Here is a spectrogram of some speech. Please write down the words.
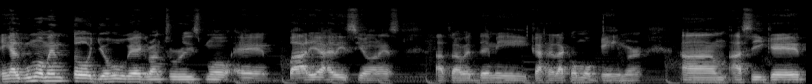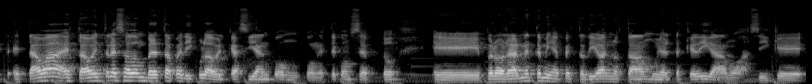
En algún momento yo jugué Gran Turismo en varias ediciones a través de mi carrera como gamer. así que estaba, estaba interesado en ver esta película, a ver qué hacían con, con este concepto. Eh, pero realmente mis expectativas no estaban muy altas que digamos, así que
